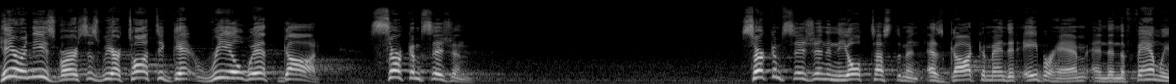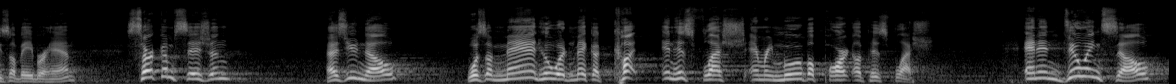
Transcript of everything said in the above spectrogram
Here in these verses, we are taught to get real with God. Circumcision. Circumcision in the Old Testament, as God commanded Abraham and then the families of Abraham. Circumcision, as you know, was a man who would make a cut in his flesh and remove a part of his flesh. And in doing so,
